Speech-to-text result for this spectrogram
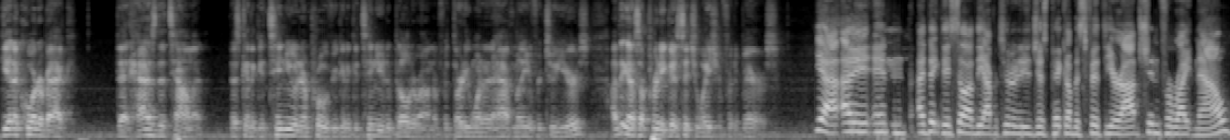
get a quarterback that has the talent that's going to continue to improve. You're going to continue to build around him for 31 and a half million for two years. I think that's a pretty good situation for the Bears. Yeah, I and I think they still have the opportunity to just pick up his fifth year option for right now,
